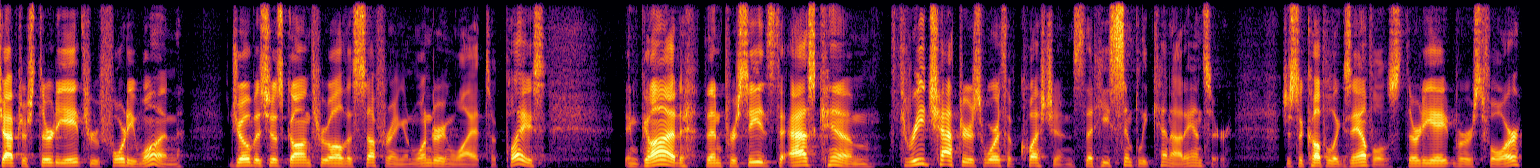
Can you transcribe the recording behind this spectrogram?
chapters 38 through 41, Job has just gone through all this suffering and wondering why it took place. And God then proceeds to ask him three chapters worth of questions that he simply cannot answer. Just a couple examples 38, verse 4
